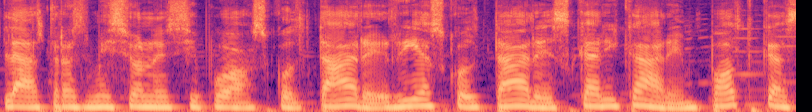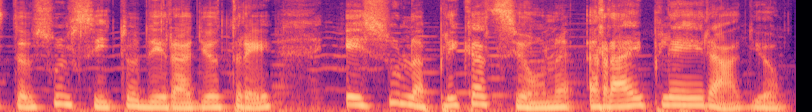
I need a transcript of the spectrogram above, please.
La trasmissione si può ascoltare, riascoltare e scaricare in podcast sul sito di Radio 3 e sull'applicazione Rai Play Radio.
